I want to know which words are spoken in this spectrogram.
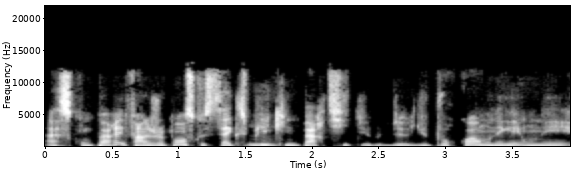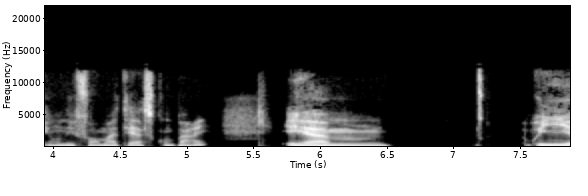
à se comparer. Enfin, je pense que ça explique mmh. une partie du, pourquoi on est, on, est, on est formaté à se comparer. Et oui,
